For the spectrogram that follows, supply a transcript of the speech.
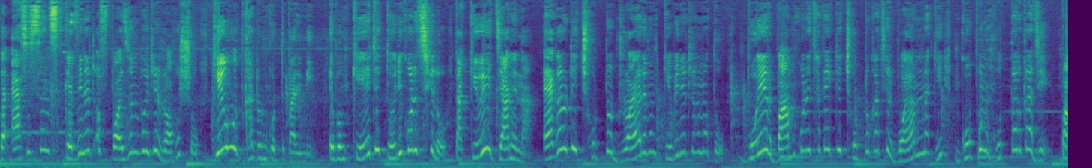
The assassin's cabinet of poison বইটির রহস্য কেউ উদ্ঘাটন করতে পারেনি। এবং কে এটি তৈরি করেছিল তা কেউই জানে না। এগারোটি ছোট্ট ড্রয়ার এবং ক্যাবিনেটের মতো বইয়ের বাম কোণে থাকা একটি ছোট্ট কাছের বয়াম নাকি গোপন হত্যার কাজে বা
